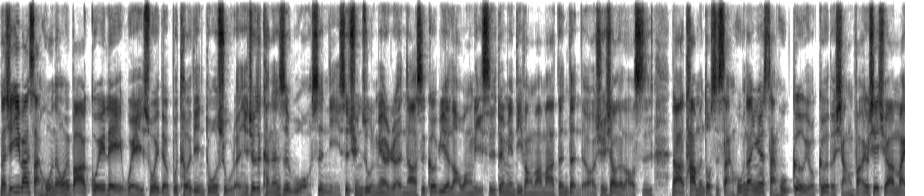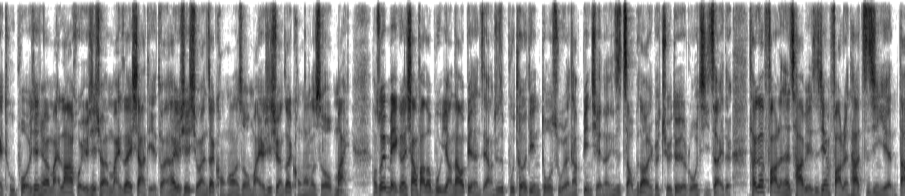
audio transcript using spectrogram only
那其实一般散户呢，我会把它归类为所谓的不特定多数人，也就是可能是我是你是群组里面的人啊，是隔壁的老王理事，对面地方妈妈等等的哦，学校的老师，那他们都是散户。那因为散户各有各的想法，有些喜欢买突破，有些喜欢买拉回，有些喜欢买在下跌段，那有些喜欢在恐慌的时候买，有些喜欢在恐慌的时候卖。好，所以每个人想法都不一样，那会变成怎样？就是不特定多数人。那并且呢，你是找不到一个绝对的逻辑在的。它跟法人的差别是，今天法人他的资金也很大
